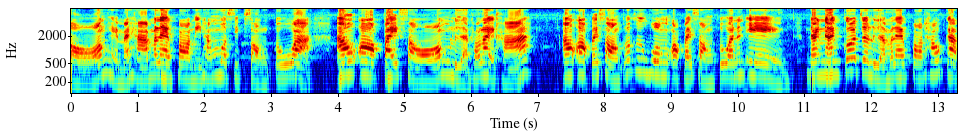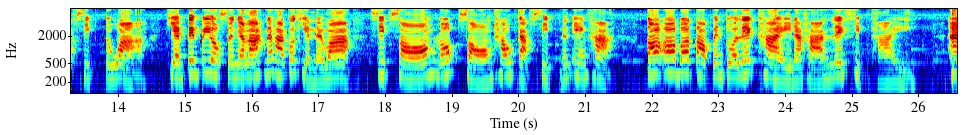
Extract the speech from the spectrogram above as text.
12 เห็นไหมคะแมลงปอมีทั้งหมด 12 ตัว เอาออกไป 2 เหลือเท่าไหร่คะเอาออกไป 2 ก็คือวงออกไป 2 ตัวนั่นเอง ดังนั้นก็จะเหลือแมลงปอเท่ากับ 10 ตัว เขียนเป็นประโยคสัญลักษณ์นะคะ ก็เขียนได้ว่า 12ลบ2เท่ากับ 10 นั่นเองค่ะตออบตอบเป็นตัวเลขไทยนะคะ เลข 10 ไทยอะ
